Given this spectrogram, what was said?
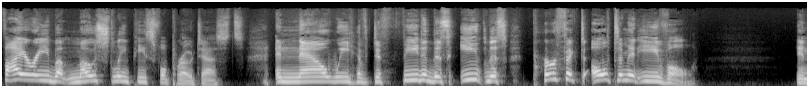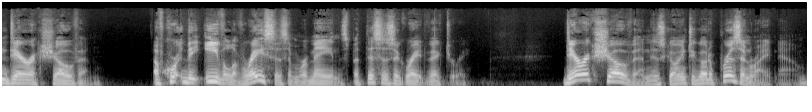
fiery, but mostly peaceful protests. And now we have defeated this e- this perfect ultimate evil in Derek Chauvin. Of course, the evil of racism remains, but this is a great victory. Derek Chauvin is going to go to prison right now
